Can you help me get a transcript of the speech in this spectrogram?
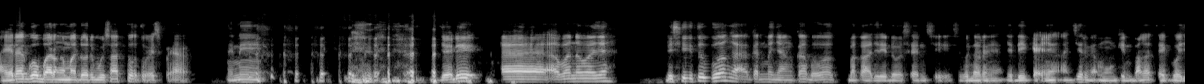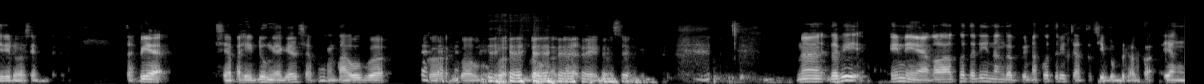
akhirnya gue bareng sama 2001 tuh SPA ini jadi eh, apa namanya di situ gue nggak akan menyangka bahwa bakal jadi dosen sih sebenarnya. Jadi kayaknya anjir nggak mungkin banget ya gue jadi dosen. Tapi ya siapa hidung ya guys, siapa yang tahu gue gue gue gue bakal jadi dosen. Nah tapi ini ya kalau aku tadi nanggepin aku tadi catat sih beberapa yang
